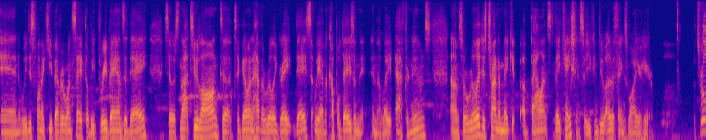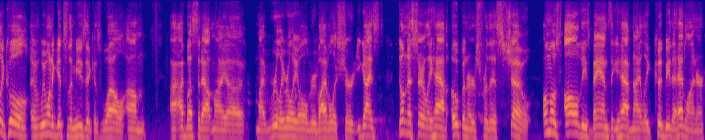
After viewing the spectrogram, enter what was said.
and we just want to keep everyone safe. There'll be three bands a day, so it's not too long to, to go and have a really great day. So we have a couple days in the in the late afternoons. Um, so we're really just trying to make it a balanced vacation, so you can do other things while you're here. it's really cool and we want to get to the music as well um i, I busted out my uh my really really old revivalist shirt you guys don't necessarily have openers for this show almost all of these bands that you have nightly could be the headliner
